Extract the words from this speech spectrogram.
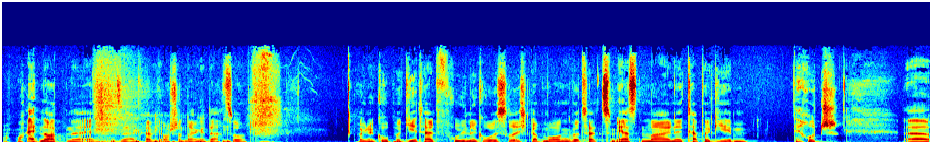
Why not, ne? Ehrlich gesagt. Habe ich auch schon dran gedacht. So. Irgendeine Gruppe geht halt früh eine größere. Ich glaube, morgen wird es halt zum ersten Mal eine Etappe geben, Der Rutsch. Äh,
